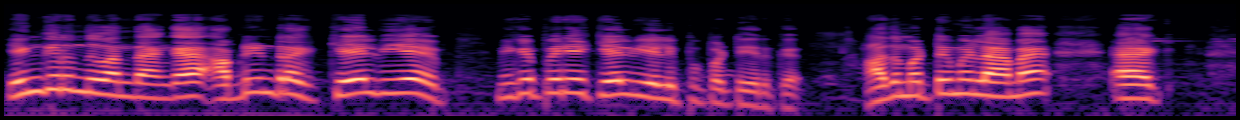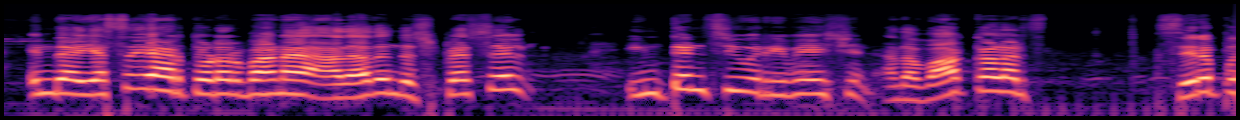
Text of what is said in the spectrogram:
எங்கிருந்து வந்தாங்க அப்படின்ற கேள்வியே மிகப்பெரிய கேள்வி எழுப்பப்பட்டு இருக்கு அது மட்டும் இல்லாமல் இந்த எஸ்ஐஆர் தொடர்பான அதாவது இந்த ஸ்பெஷல் இன்டென்சிவ் ரிவேஷன் அந்த வாக்காளர் சிறப்பு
